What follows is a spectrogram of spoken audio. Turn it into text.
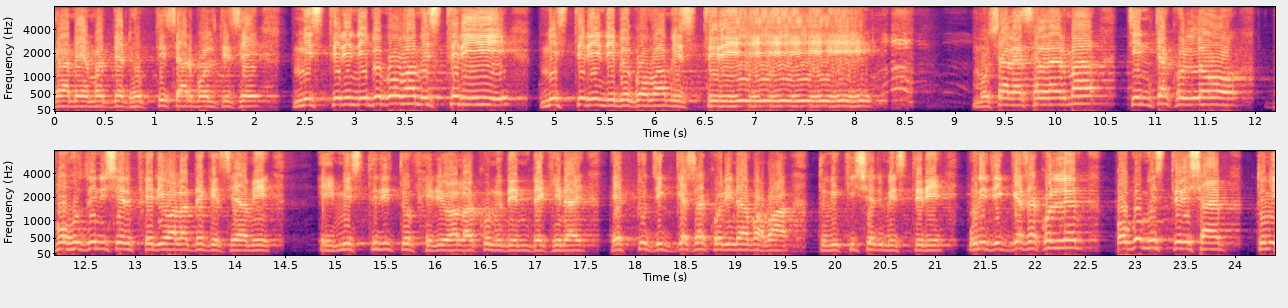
গ্রামের মধ্যে ঢুকতেছে আর বলতেছে, মিস্ত্রি নিবে গোমা মিস্ত্রি মিস্ত্রি নিবে গোমা মিস্ত্রি। মুসা আলাহিসাল্লামের মা চিন্তা করল, বহু জিনিসের ফেরিওয়ালা দেখেছি আমি এই মিস্ত্রি তো ফেরিওয়ালা কোনোদিন দেখি নাই। একটু জিজ্ঞাসা করি না বাবা, তুমি কিসের মিস্ত্রি? উনি জিজ্ঞাসা করলেন, ওগো মিস্ত্রি সাহেব, তুমি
